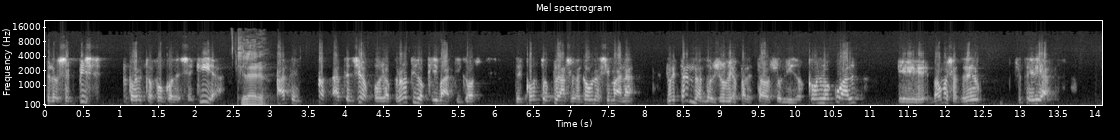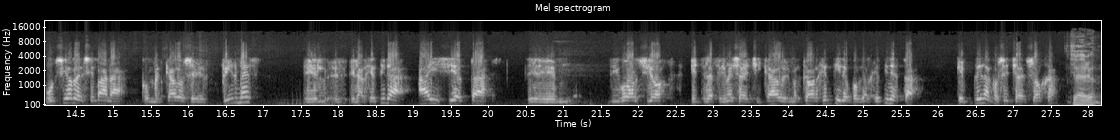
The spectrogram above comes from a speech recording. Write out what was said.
pero se empieza con estos focos de sequía. Claro. Atención, porque los pronósticos climáticos de corto plazo, de acá a una semana, no están dando lluvias para Estados Unidos. Con lo cual, eh, vamos a tener, yo te diría, un cierre de semana con mercados eh, firmes. en Argentina hay cierta eh, divorcio entre la firmeza de Chicago y el mercado argentino, porque Argentina está en plena cosecha de soja. Claro.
